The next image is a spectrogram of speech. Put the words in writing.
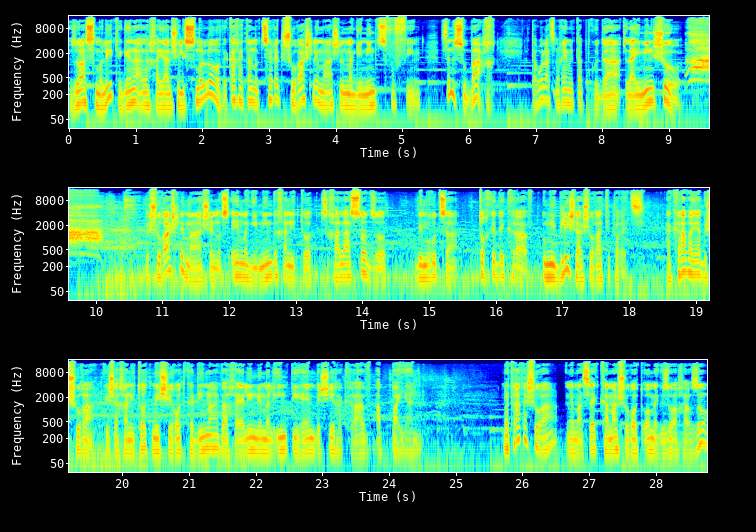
זו השמאלית הגנה על החייל שלשמאלו, וכך הייתה נוצרת שורה שלמה של מגנים צפופים. זה מסובך. תארו לעצמכם את הפקודה לימין שור. בשורה שלמה של נושאי מגינים וחניתות צריכה לעשות זאת במרוצה, תוך כדי קרב, ומבלי שהשורה תפרץ. הקרב היה בשורה, כשהחניתות מישירות קדימה והחיילים ממלאים פיהם בשיר הקרב הפיין. מטרת השורה, למעשה כמה שורות עומק זו אחר זו,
